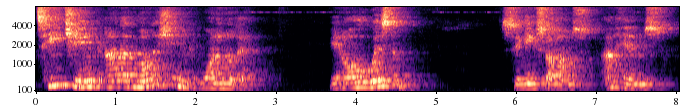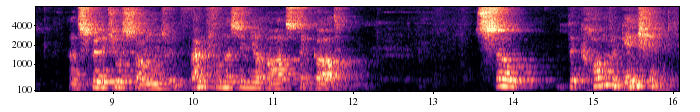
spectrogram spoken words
teaching and admonishing one another in all wisdom, singing psalms and hymns and spiritual songs with thankfulness in your hearts to God. So the congregation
